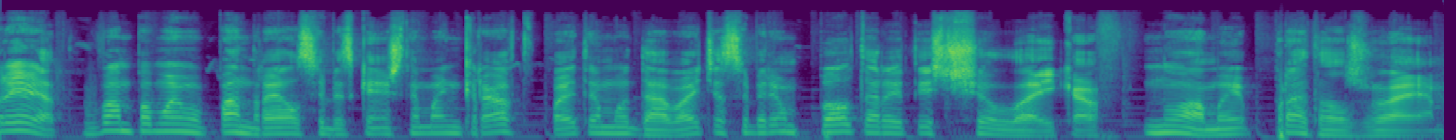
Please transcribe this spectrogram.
Привет! Вам, по-моему, понравился бесконечный Майнкрафт, поэтому давайте соберем полторы тысячи лайков. Ну а мы продолжаем.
